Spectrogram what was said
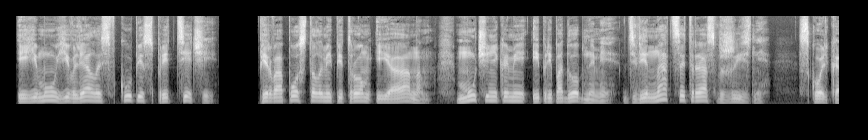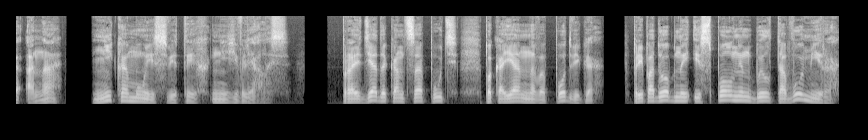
И ему являлось в купе с предтечей, первоапостолами Петром и Иоанном, мучениками и преподобными двенадцать раз в жизни, сколько она никому из святых не являлась. Пройдя до конца путь покаянного подвига, преподобный исполнен был того мира,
